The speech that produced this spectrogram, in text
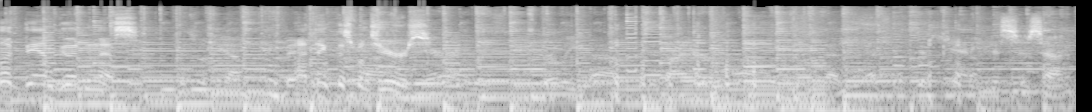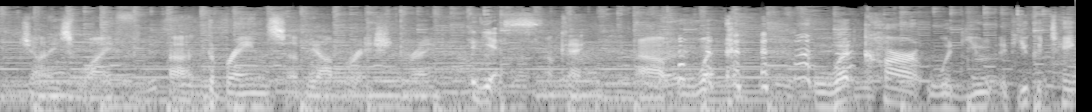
Look damn good in this. I think this one's yours. This is uh, Johnny's wife, uh, the brains of the operation, right? Yes. Okay. Uh, what what car would you, if you could take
